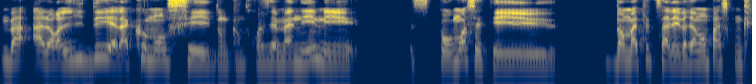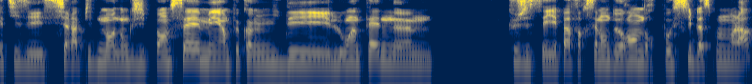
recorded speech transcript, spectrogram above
Bah alors l'idée, elle a commencé donc en troisième année, mais pour moi c'était dans ma tête, ça allait vraiment pas se concrétiser si rapidement. Donc j'y pensais, mais un peu comme une idée lointaine euh, que j'essayais pas forcément de rendre possible à ce moment-là.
